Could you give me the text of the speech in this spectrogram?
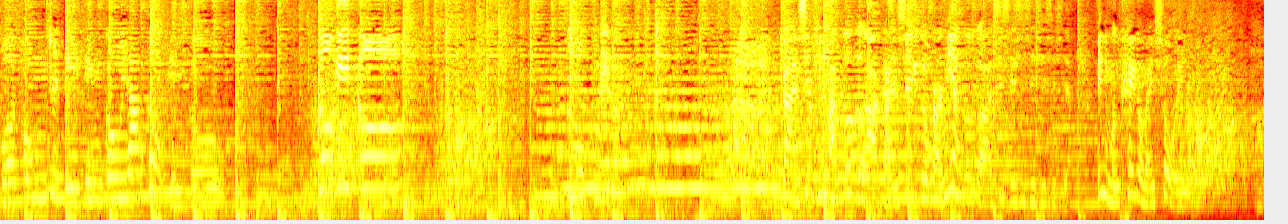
我同志一定够呀，够一够，够一够。字幕哭死了。感谢平凡哥哥啊，感谢这个玩面哥哥，谢谢谢谢谢谢谢，给你们开个玩笑而已，啊，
